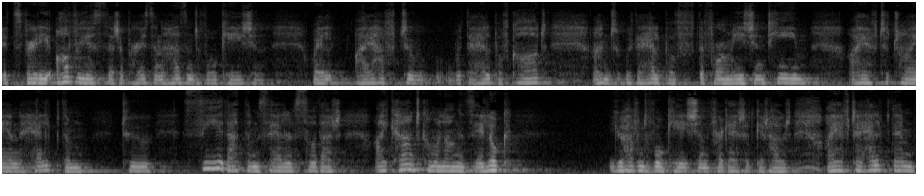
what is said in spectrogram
it's very obvious that a person hasn't a vocation. Well, I have to, with the help of God and with the help of the formation team, I have to try and help them to see that themselves so that I can't come along and say, look, you haven't a vocation, forget it, get out. I have to help them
